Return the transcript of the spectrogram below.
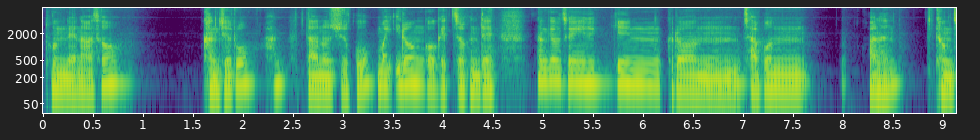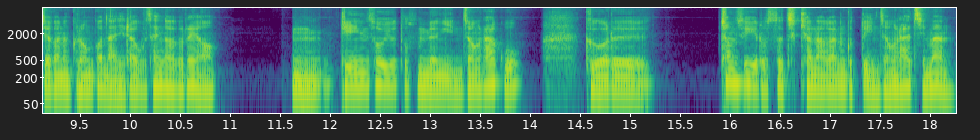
돈 내놔서 강제로 한, 나눠주고 막 이런 거겠죠. 근데 성경적인 그런 자본과는 경제가는 그런 건 아니라고 생각을 해요. 음, 개인 소유도 분명히 인정을 하고, 그거를 청지기로서 지켜나가는 것도 인정을 하지만,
